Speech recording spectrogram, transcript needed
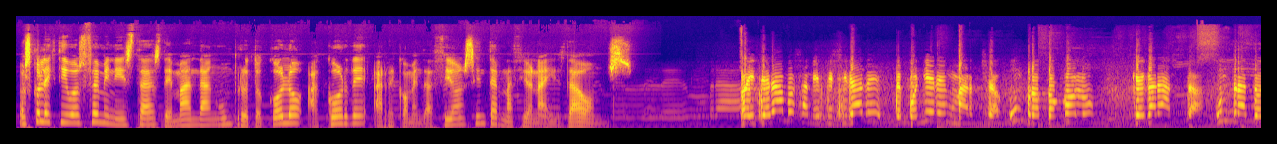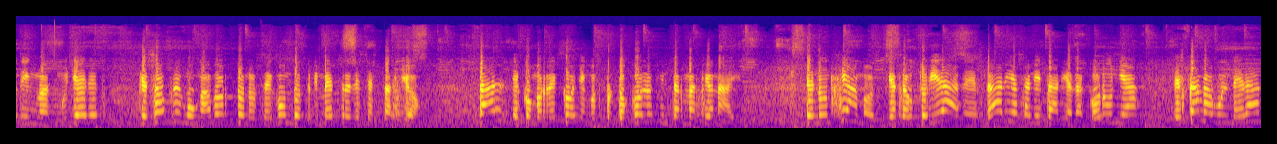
os colectivos feministas demandan un protocolo acorde ás recomendacións internacionais da OMS. Reiteramos a necesidade de poñer en marcha un protocolo que garanta un trato digno ás mulleres que sofren un aborto no segundo trimestre de gestación, tal e como recollen os protocolos internacionais Denunciamos que as autoridades da área sanitaria da Coruña están a vulnerar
